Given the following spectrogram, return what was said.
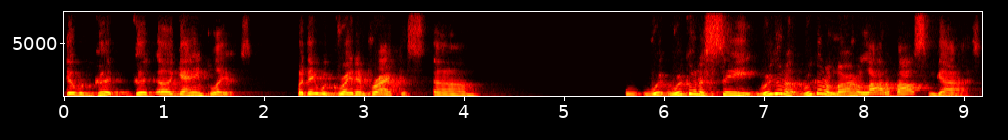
they were good good uh, game players, but they were great in practice. Um, we're, we're going to see we're going to we're going to learn a lot about some guys.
